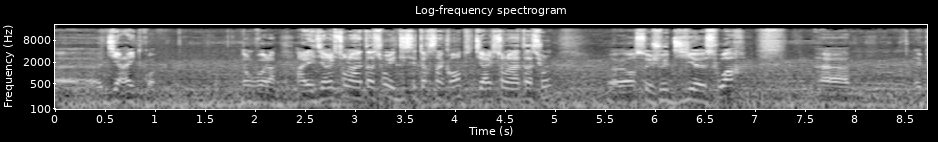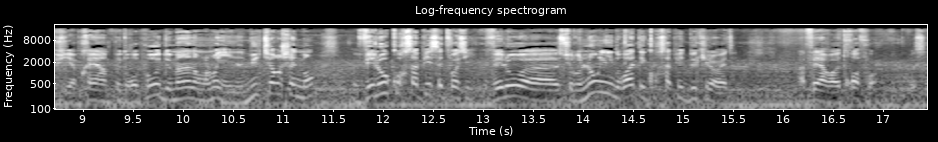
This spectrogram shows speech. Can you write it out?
euh, quoi. Donc voilà. Allez, direction la natation, il est 17h50, direction la natation en ce jeudi soir. Et puis après un peu de repos. Demain normalement il y a un multi-enchaînement. Vélo, course à pied cette fois-ci. Vélo euh, sur une longue ligne droite et course à pied de 2 km. À faire euh, trois fois aussi.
